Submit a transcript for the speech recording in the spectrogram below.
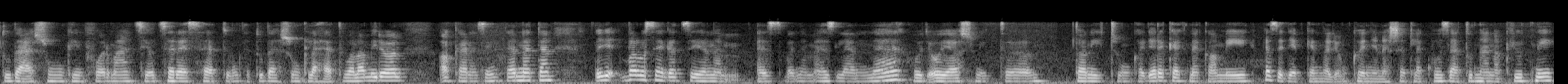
tudásunk, információt szerezhetünk, tehát tudásunk lehet valamiről, akár az interneten. De valószínűleg a cél nem ez, vagy nem ez lenne, hogy olyasmit tanítsunk a gyerekeknek, ami ez egyébként nagyon könnyen esetleg hozzá tudnának jutni,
